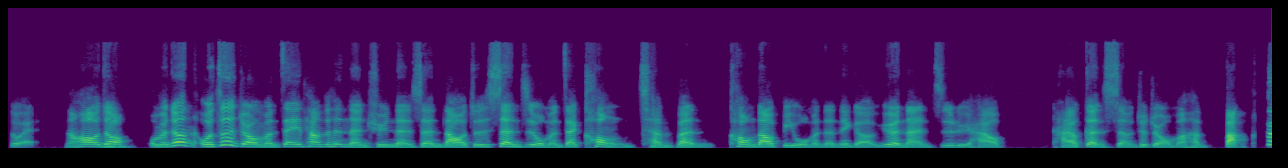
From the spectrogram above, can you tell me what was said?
对。然后就，嗯、我们就，我真的觉得我们这一趟就是能屈能伸到，就是甚至我们在控成本控到比我们的那个越南之旅还要还要更省，就觉得我们很棒。对，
